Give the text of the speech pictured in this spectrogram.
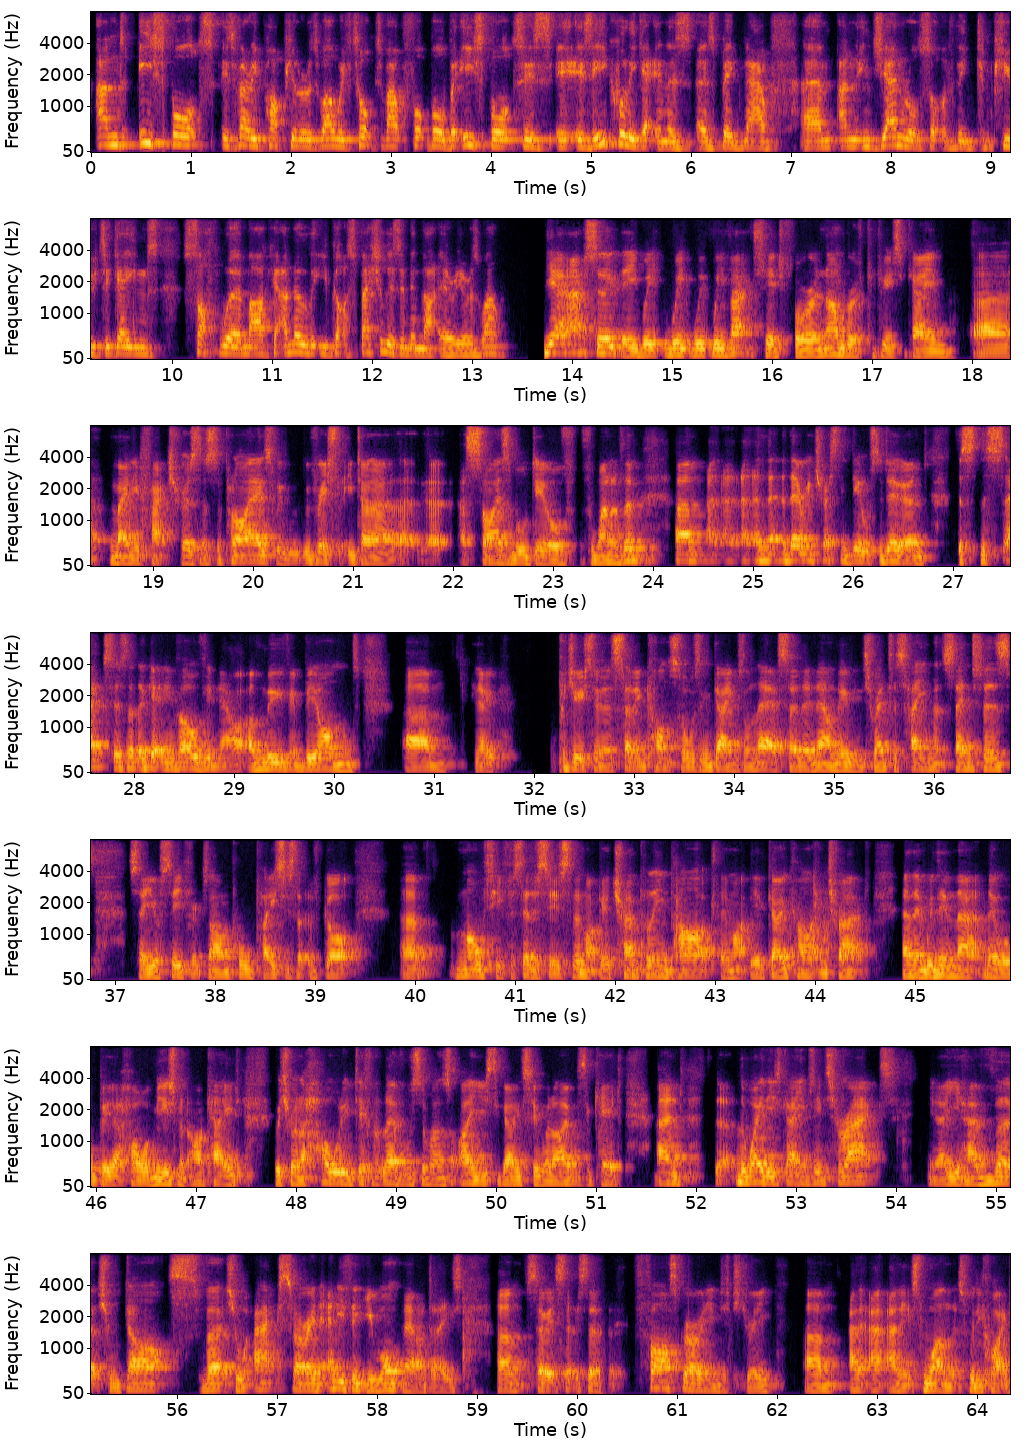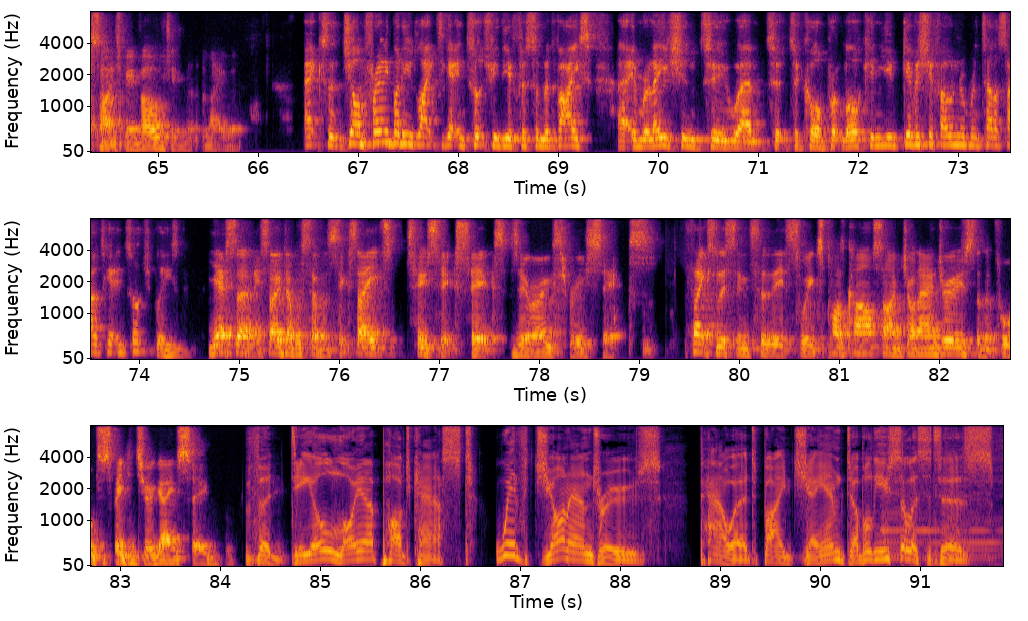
And esports is very popular as well. We've talked about football, but esports is is equally getting as, as big now. Um, and in general, sort of the computer games software market. I know that you've got a specialism in that area as well. Yeah, absolutely. We, we, we, have acted for a number of computer game uh, manufacturers and suppliers. We, have recently done a, a, a, sizable deal for one of them. Um, and they're interesting deals to do. And the, the sectors that they're getting involved in now are moving beyond, um, you know, producing and selling consoles and games on there. So they're now moving to entertainment centers. So you'll see, for example, places that have got uh, multi facilities. So there might be a trampoline park, there might be a go karting track, and then within that there will be a whole amusement arcade, which are on a wholly different levels to the ones I used to go to when I was a kid. And the, the way these games interact, you know, you have virtual darts, virtual axe throwing, anything you want nowadays. Um, so it's, it's a fast growing industry, um, and, and it's one that's really quite exciting to be involved in at the moment. Excellent, John. For anybody who'd like to get in touch with you for some advice uh, in relation to, um, to, to corporate law, can you give us your phone number and tell us how to get in touch, please? Yes, certainly. So double seven six eight two six six zero three six. Thanks for listening to this week's podcast. I'm John Andrews. I look forward to speaking to you again soon. The Deal Lawyer Podcast with John Andrews, powered by JMW Solicitors.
